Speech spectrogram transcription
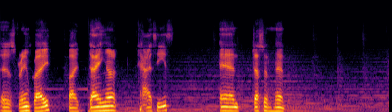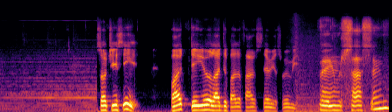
a screenplay by Daniel Casey and Justin Lin. So GC, what do you like about the Fire Series movie? Very interesting.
